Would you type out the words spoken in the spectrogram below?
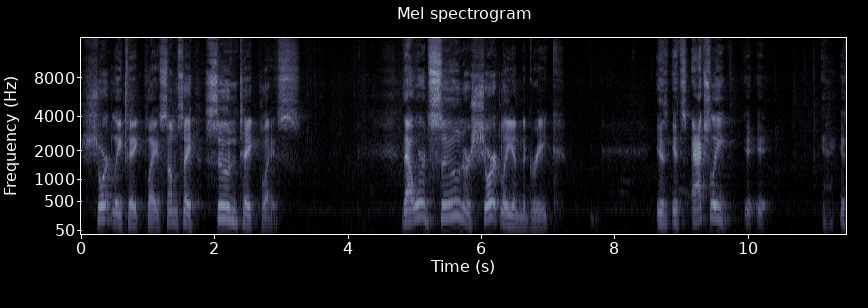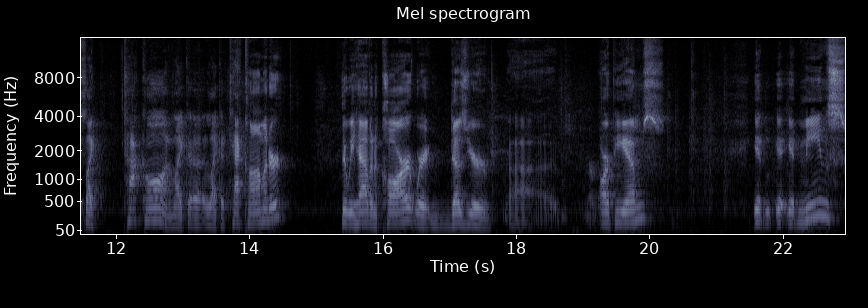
shortly take place. Some say soon take place. That word soon or shortly in the Greek is it's actually it, it, it's like tachon, like a, like a tachometer that we have in a car where it does your uh, RPMs. It, it, it means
